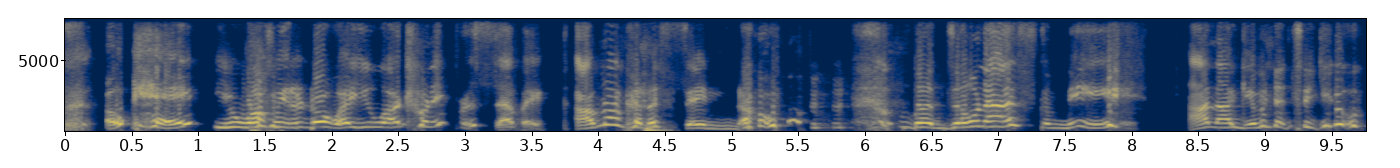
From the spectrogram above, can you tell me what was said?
okay you want me to know where you are 24 7 i'm not gonna say no but don't ask me i'm not giving it to you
